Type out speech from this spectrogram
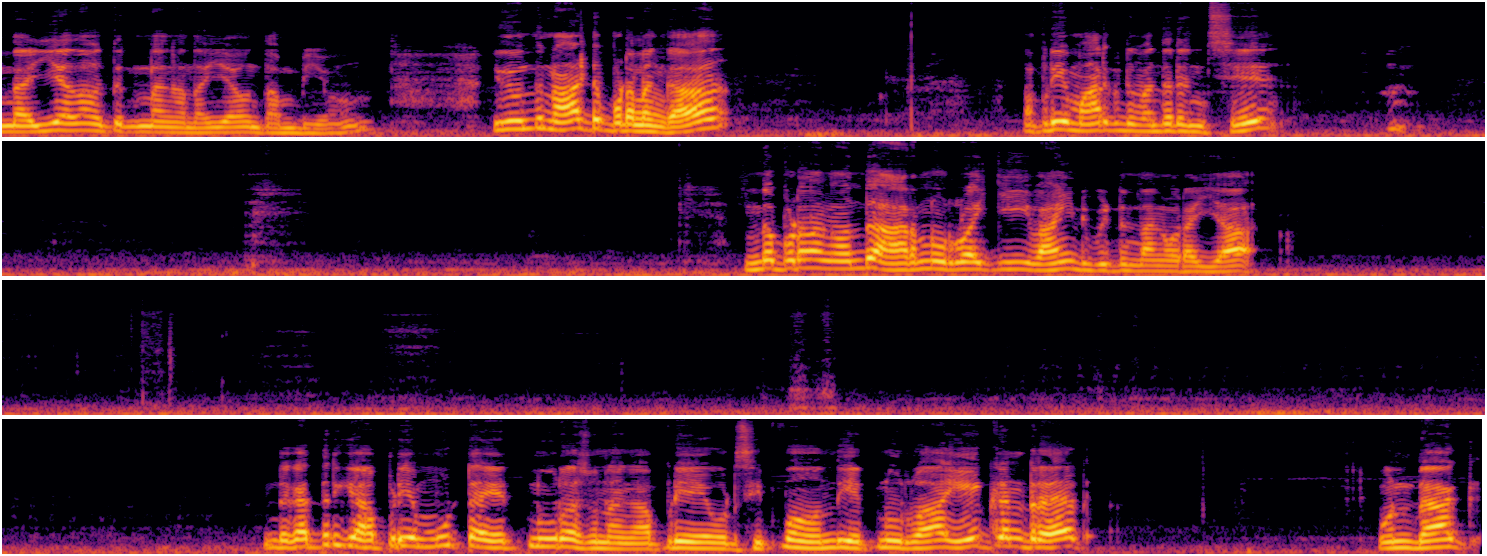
இந்த ஐயா தான் வித்துட்டுருந்தாங்க அந்த ஐயாவும் தம்பியும். இது வந்து நாட்டு புடலங்கா. அப்படியே மார்க்கெட் வந்துருந்துச்சு. இந்த புடலங்கா வந்து அறநூறுவாய்க்கு வாங்கிட்டு போயிட்டு இருந்தாங்க ஒரு ஐயா. இந்த கத்திரிக்காய் அப்படியே மூட்டை எட்நூறுரூவா சொன்னாங்க. அப்படியே ஒரு சிப்பம் வந்து எட்நூறுரூவா எயிட் ஹண்ட்ரட் ஒன் பேக்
